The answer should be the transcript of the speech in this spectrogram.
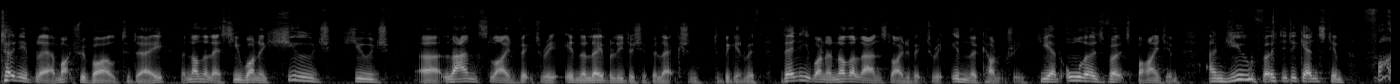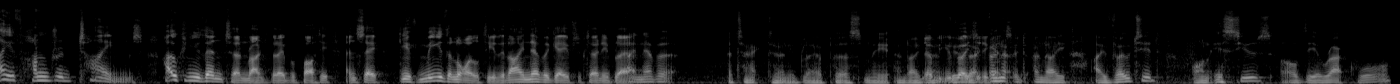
Tony Blair, much reviled today, but nonetheless he won a huge, huge uh, landslide victory in the Labour leadership election to begin with. Then he won another landslide victory in the country. He had all those votes behind him, and you voted against him 500 times. How can you then turn round to the Labour Party and say, give me the loyalty that I never gave to Tony Blair? I never attacked Tony Blair personally, and I No, don't but you do voted that. Oh, against And, and I, I voted on issues of the Iraq War,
